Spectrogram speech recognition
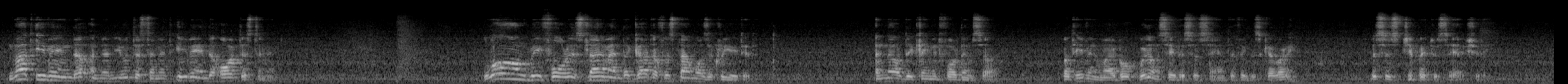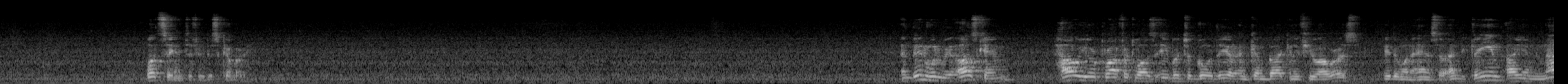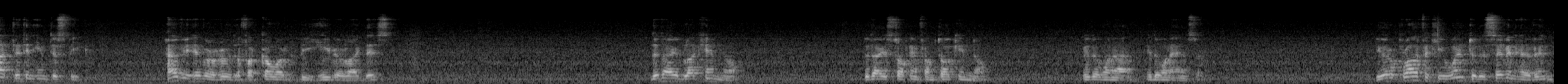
not even in the, in the New Testament, even in the Old Testament. Long before Islam and the God of Islam was created. And now they claim it for themselves. But even in my book, we don't say this is scientific discovery. This is stupid to say, actually. What scientific discovery? And then when we ask him how your prophet was able to go there and come back in a few hours, he didn't want to answer. And claim I am not letting him to speak. Have you ever heard of a coward behavior like this? Did I block him? No. Did I stop him from talking? No. He don't wanna he don't wanna answer. Your prophet, he went to the seventh heaven,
